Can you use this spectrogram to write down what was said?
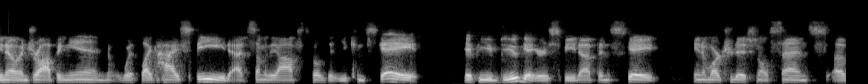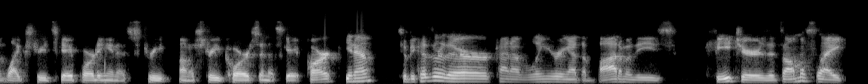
you know, and dropping in with like high speed at some of the obstacles that you can skate. If you do get your speed up and skate in a more traditional sense of like street skateboarding in a street on a street course in a skate park, you know? So because they're there kind of lingering at the bottom of these features, it's almost like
